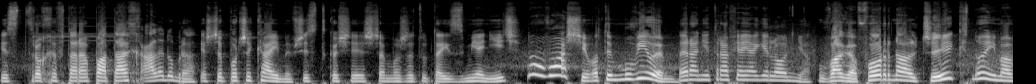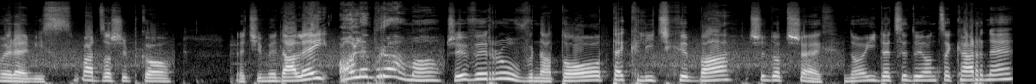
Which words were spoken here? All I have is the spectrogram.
Jest trochę w tarapatach, ale dobra, jeszcze poczekajmy. Wszystko się jeszcze może tutaj zmienić. No właśnie, o tym mówiłem. Teraz nie trafia Jagiellonia. Uwaga, Fornalczyk. No i mamy remis. Bardzo szybko Lecimy dalej. Ale brama! Czy wyrówna to Teklić chyba 3 do 3. No i decydujące karne,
